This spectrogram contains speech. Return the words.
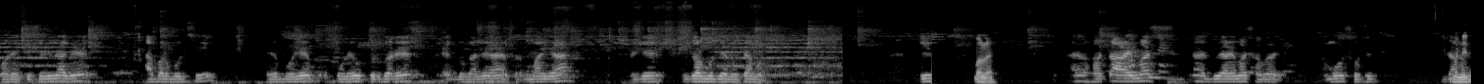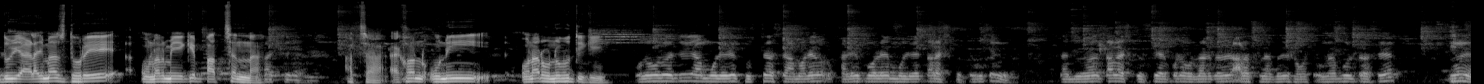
পরে কিছুদিন আগে আবার বলছি এর বলে ফোনে উত্তর করে এক দোকানে মাইয়া এই যে জন্মদিন হইতে আমার। বলেন। হয়তো আড়াই মাস হ্যাঁ দুই আড়াই মাস হবে। আমিও সঠিক মানে দুই আড়াই মাস ধরে ওনার মেয়েকে পাচ্ছেন না। পাচ্ছি না। আচ্ছা এখন উনি ওনার অনুভূতি কি? অনুমতি মলিরে খুঁজতে আসছে আমার খালি বলে মলিরে তালাশ করতে বুঝছেন না? দুজন তালাশ করছি এরপরে ওনার কাছে আলোচনা করি সমস্ত ওনার বলতে আছে হ্যাঁ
